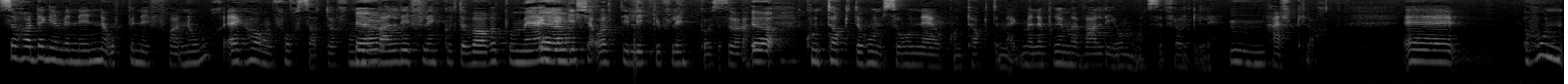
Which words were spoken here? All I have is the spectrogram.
Så hadde jeg en venninne oppenifra nord. Jeg har henne fortsatt, for hun Ja. er veldig flink til å vare på meg. Ja. Jeg er ikke alltid like flink til å Ja. kontakte hun som hun er å kontakte meg. Men jeg bryr meg veldig om henne, selvfølgelig. Mm. Helt klart. Eh, hun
